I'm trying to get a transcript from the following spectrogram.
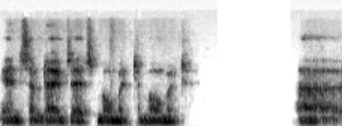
And sometimes that's moment to moment. Uh,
